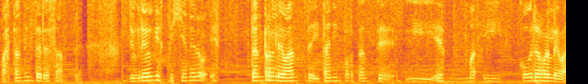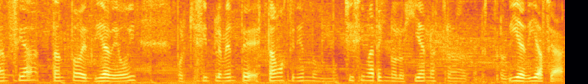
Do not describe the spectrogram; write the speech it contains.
bastante interesante. Yo creo que este género es tan relevante y tan importante y, cobra relevancia tanto el día de hoy porque simplemente estamos teniendo muchísima tecnología en nuestro día a día. O sea,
